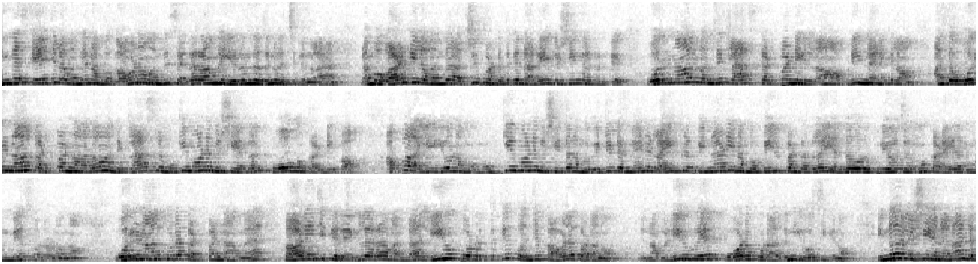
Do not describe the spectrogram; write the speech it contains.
இந்த ஸ்டேஜ்ல வந்து நம்ம கவனம் வந்து செதறாம இருந்ததுன்னு வச்சுக்கோங்களேன். நம்ம வாழ்க்கையில வந்து அச்சீவ் பண்றதுக்கு நிறைய விஷயங்கள் இருக்கு. ஒரு நாள் வந்து கிளாஸ் கட் பண்ணிடலாம் அப்படின்னு நினைக்கலாம். அந்த ஒரு நாள் கட் பண்ணாலும் அந்த கிளாஸ்ல முக்கியமான விஷயங்கள் போகும் கண்டிப்பா. அப்ப ஐயோ நம்ம முக்கியமான விஷயத்த நம்ம விட்டுட்டோமேனு லைஃப்ல பின்னாடி நம்ம ஃபீல் பண்றதுல எந்த ஒரு பிரயோஜனமும் கிடையாது உண்மையா சொல்லணும்னா. ஒரு நாள் கூட கட் பண்ணாம காலேஜுக்கு ரெகுலரா வந்தா லீவ் போடுறதுக்கு கொஞ்சம் கவலைப்படணும். நம்ம லீவே போடக்கூடாதுன்னு யோசிக்கணும். இன்னொரு விஷயம் என்னன்னா இந்த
